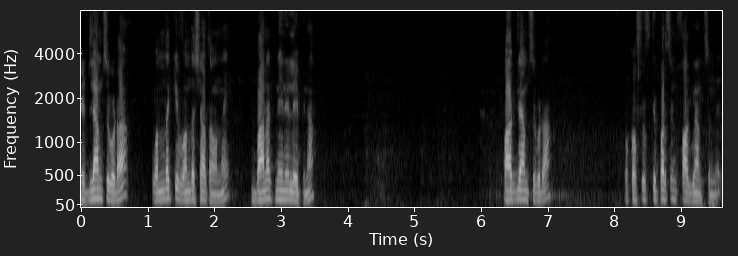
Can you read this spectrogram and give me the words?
హెడ్ ల్యాంప్స్ కూడా వందకి వంద శాతం ఉన్నాయి. బానట్ నేనే లేపిన. ఫాగ్ ల్యాంప్స్ కూడా ఒక ఫిఫ్టీ పర్సెంట్ ఫాగ్ ల్యాంప్స్ ఉన్నాయి.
